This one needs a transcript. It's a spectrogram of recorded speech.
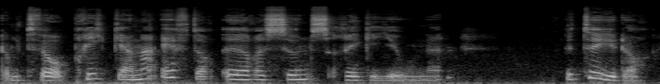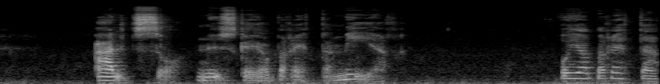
De två prickarna efter Öresundsregionen betyder alltså, nu ska jag berätta mer och jag berättar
